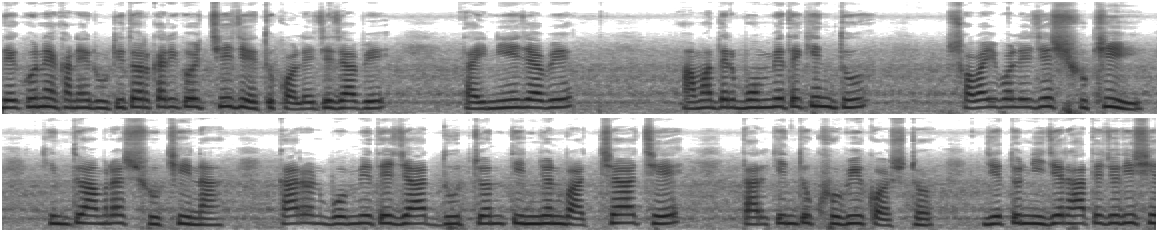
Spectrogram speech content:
দেখুন, এখানে রুটি তরকারি করছি, যেহেতু কলেজে যাবে, তাই নিয়ে যাবে। আমাদের বোম্বেতে কিন্তু সবাই বলে যে সুখী, কিন্তু আমরা সুখী না। কারণ বোম্বেতে যার দুজন, তিনজন বাচ্চা আছে, তার কিন্তু খুবই কষ্ট। যেহেতু নিজের হাতে যদি সে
